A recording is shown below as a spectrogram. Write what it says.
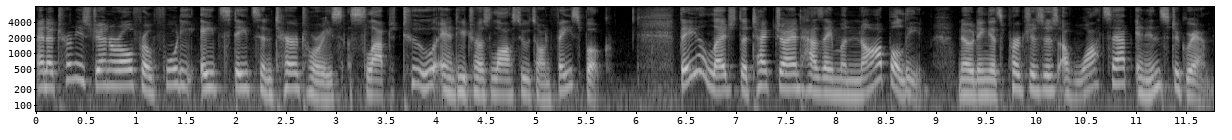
and attorneys general from 48 states and territories slapped two antitrust lawsuits on Facebook. They allege the tech giant has a monopoly, noting its purchases of WhatsApp and Instagram.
